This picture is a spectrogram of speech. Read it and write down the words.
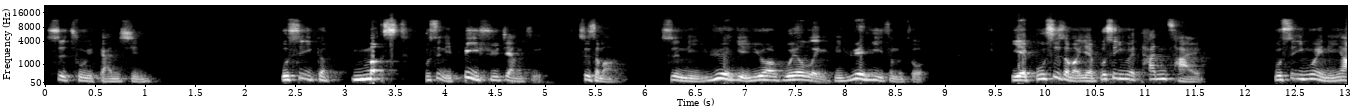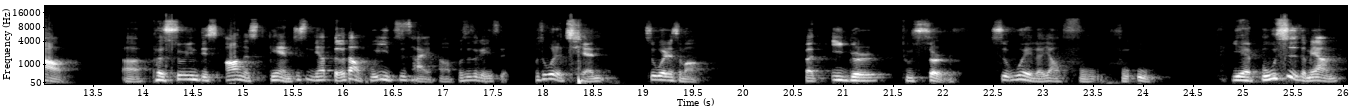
是出于甘心。不是一个 must，不是你必须这样子。是什么？是你愿意，you are willing，你愿意这么做。也不是什么，也不是因为贪财，不是因为你要。”呃，pursuing dishonest gain，就是你要得到不义之财啊，不是这个意思，不是为了钱，是为了什么？But eager to serve，是为了要服服务，也不是怎么样，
